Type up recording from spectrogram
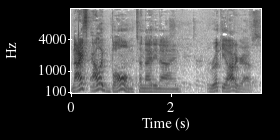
nice Alec Bohm to 99. Rookie autographs.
